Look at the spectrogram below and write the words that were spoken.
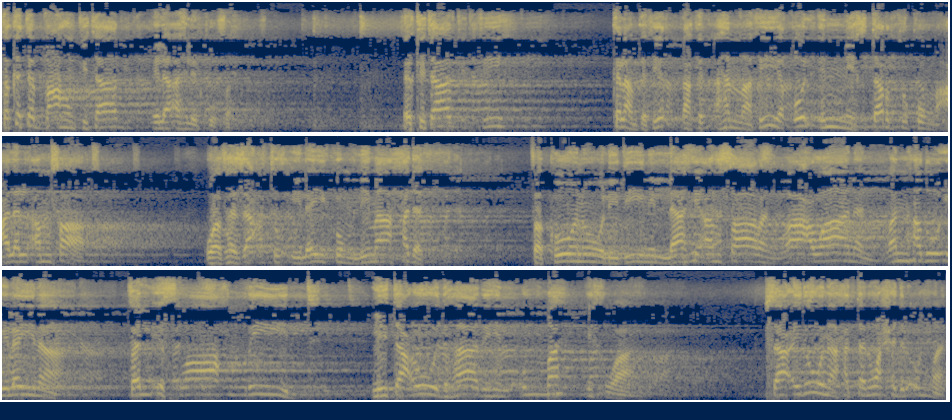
فكتب معهم كتاب إلى أهل الكوفة. الكتاب فيه كلام كثير لكن أهم ما فيه يقول إني اخترتكم على الأمصار وفزعت إليكم لما حدث فكونوا لدين الله أنصارا وأعوانا وانهضوا إلينا فالإصلاح نريد لتعود هذه الأمة إخوان. ساعدونا حتى نوحد الأمة.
